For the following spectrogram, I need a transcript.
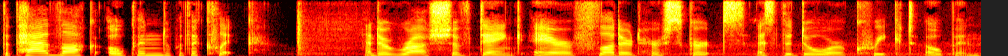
The padlock opened with a click, and a rush of dank air fluttered her skirts as the door creaked open.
